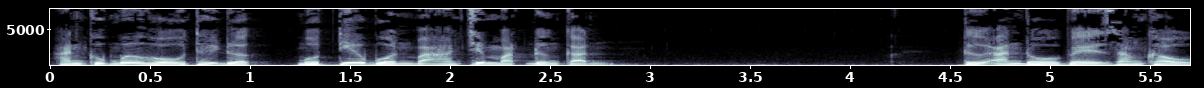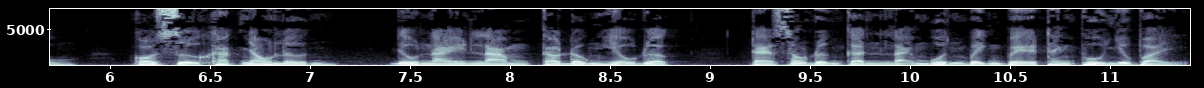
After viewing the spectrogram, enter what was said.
Hắn cũng mơ hồ thấy được một tia buồn bã trên mặt đường cẩn. Từ Ando về Giang Khẩu, có sự khác nhau lớn. Điều này làm Cao Đông hiểu được Tại sao đường cẩn lại muốn bình về thành phố như vậy.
